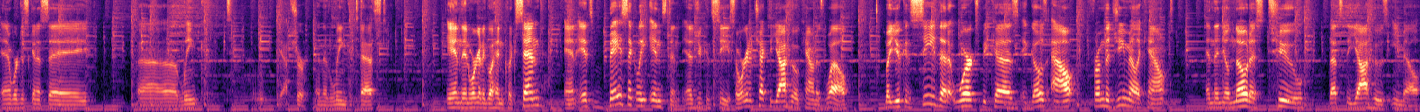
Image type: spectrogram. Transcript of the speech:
And we're just gonna say uh, link, yeah, sure. And then link test. And then we're gonna go ahead and click send. And it's basically instant, as you can see. So we're gonna check the Yahoo account as well. But you can see that it works because it goes out from the Gmail account and then you'll notice to that's the Yahoo's email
